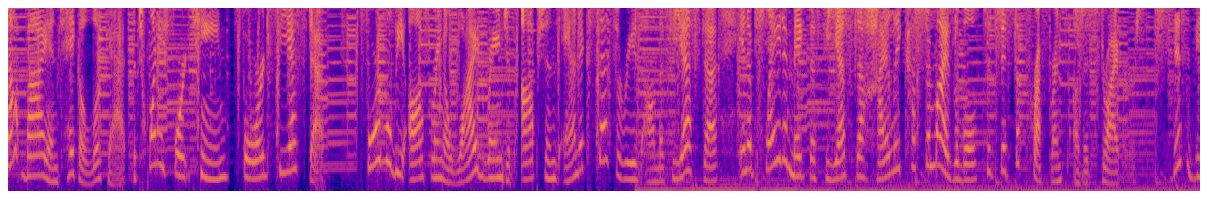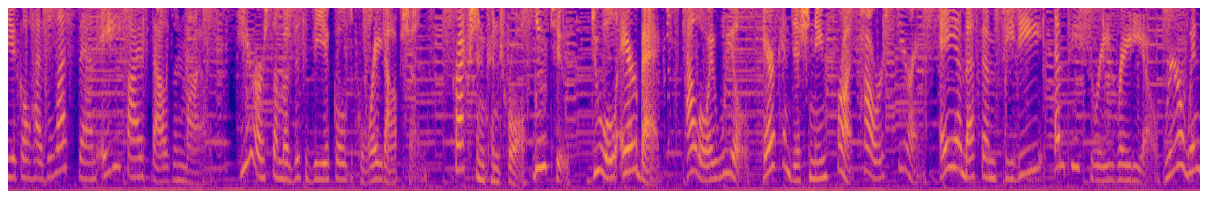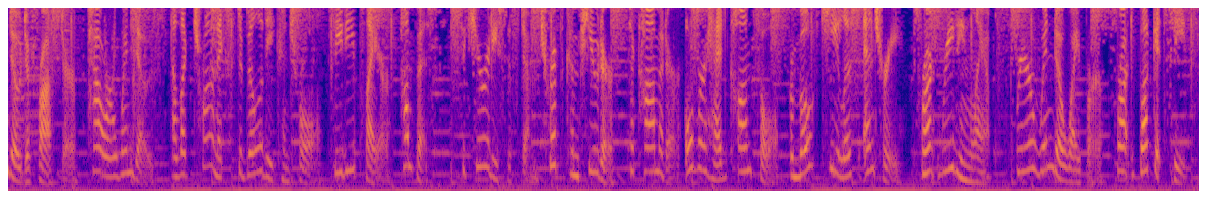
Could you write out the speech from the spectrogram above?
Stop by and take a look at the 2014 Ford Fiesta. Ford will be offering a wide range of options and accessories on the Fiesta in a play to make the Fiesta highly customizable to fit the preference of its drivers. This vehicle has less than 85,000 miles. Here are some of this vehicle's great options. Traction control, Bluetooth, dual airbags, alloy wheels, air conditioning front, power steering, AM FM CD, MP3 radio, rear window defroster, power windows, electronic stability control, CD player, compass, security system, trip computer, tachometer, overhead console, remote keyless entry, front reading lamps, rear window wiper, front bucket seats.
